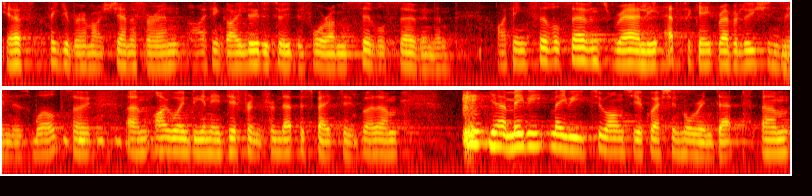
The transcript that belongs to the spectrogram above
yes, thank you very much, Jennifer. And I think I alluded to it before. I'm a civil servant, and I think civil servants rarely advocate revolutions in this world, so um, I won't be any different from that perspective. But um, yeah, maybe, maybe to answer your question more in depth. Um,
